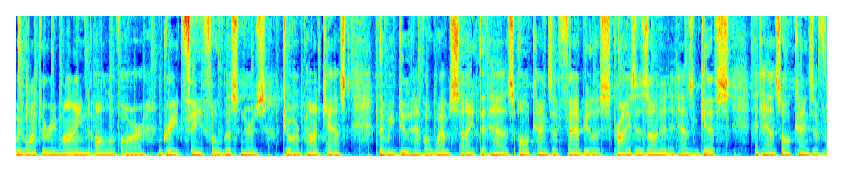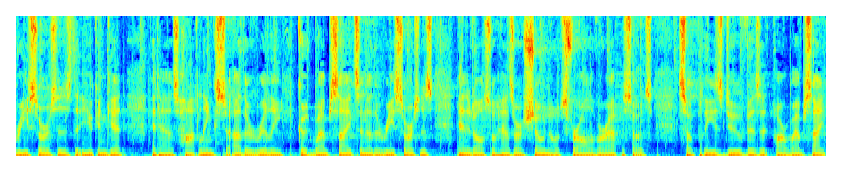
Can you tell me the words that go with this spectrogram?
We want to remind all of our great faithful listeners to our podcast that we do have a website that has all kinds of fabulous prizes on it. It has gifts. It has all kinds of resources that you can get. It has hot links to other really good websites and other resources. And it also has our show notes for all of our episodes. So please do visit our website.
